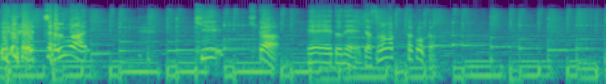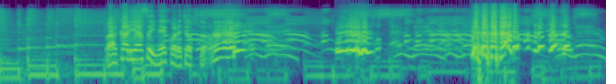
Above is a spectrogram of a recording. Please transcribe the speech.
めっちゃうまい。木木か。えーとね、じゃあそのまま書こうか。わかりやすいね、これちょっと。うん。ーん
